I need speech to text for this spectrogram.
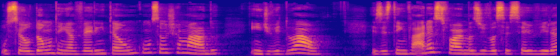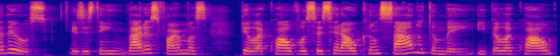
O seu dom tem a ver, então, com o seu chamado individual. Existem várias formas de você servir a Deus. Existem várias formas pela qual você será alcançado também e pela qual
